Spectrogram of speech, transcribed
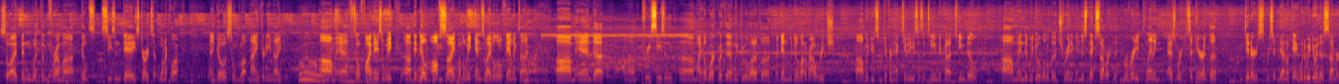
So I've been with them from uh, build season day starts at one o'clock and goes to about 9:30 at night. Um, and so five days a week. Uh, they build off-site on the weekend, so I have a little family time. Um, and uh, um, preseason, um, I help work with them. We do a lot of uh, again, we do a lot of outreach. Uh, we do some different activities as a team to kind of team build. Um, and then we do a little bit of training. And this next summer, we're already planning. As we're sitting here at the dinners, we're sitting down. Okay, what are we doing this summer?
